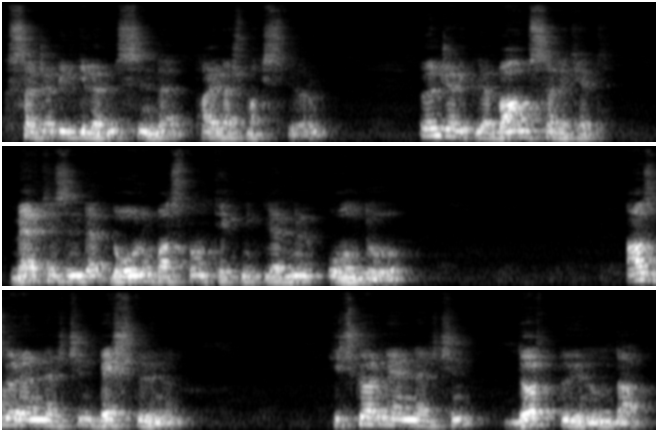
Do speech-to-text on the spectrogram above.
kısaca bilgilerimi sizinle paylaşmak istiyorum. Öncelikle bağımsız hareket merkezinde doğru baston tekniklerinin olduğu, az görenler için 5 duyunun, hiç görmeyenler için 4 duyunun da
